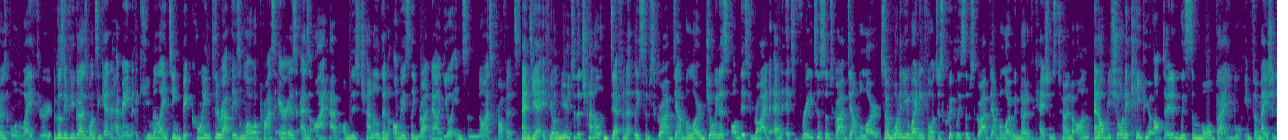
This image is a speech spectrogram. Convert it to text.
videos all the way through. Because if you guys once again have been accumulating Bitcoin throughout these lower price areas as I have on this channel, then obviously right now you're in some nice profits. And yeah, if you're new to the channel, definitely subscribe down below. Join us on this ride and it's free to subscribe down below. So what are you waiting for? Just quickly subscribe down below with notifications turned on and I'll be sure to keep you updated with some more valuable information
